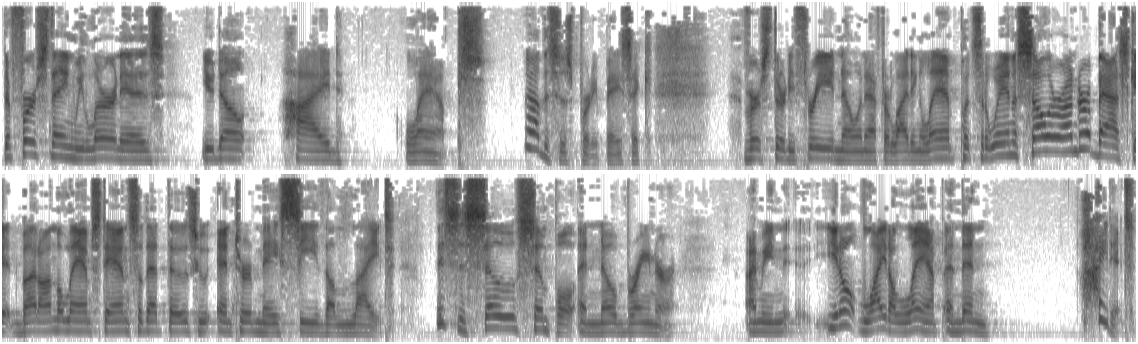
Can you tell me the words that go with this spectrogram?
The first thing we learn is you don't hide lamps. Now, this is pretty basic. Verse 33, no one after lighting a lamp puts it away in a cellar or under a basket, but on the lampstand so that those who enter may see the light. This is so simple and no brainer. I mean, you don't light a lamp and then hide it.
